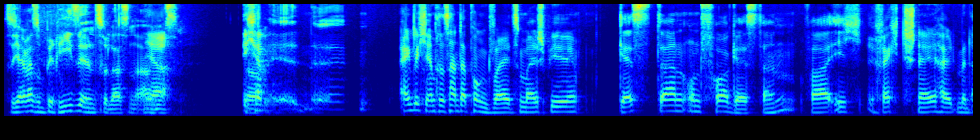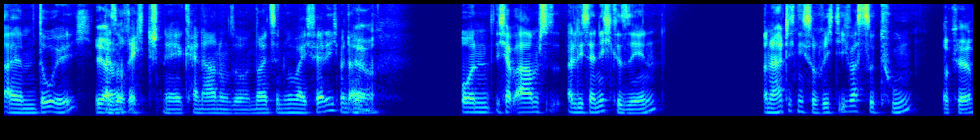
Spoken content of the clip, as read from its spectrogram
sich einfach so berieseln zu lassen abends. Ich Ja. habe äh, eigentlich ein interessanter Punkt, weil zum Beispiel gestern und vorgestern war ich recht schnell halt mit allem durch. Ja. Also recht schnell, keine Ahnung, so 19 Uhr war ich fertig mit allem. Ja. Und ich habe abends Alicia nicht gesehen. Und dann hatte ich nicht so richtig was zu tun. Okay.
